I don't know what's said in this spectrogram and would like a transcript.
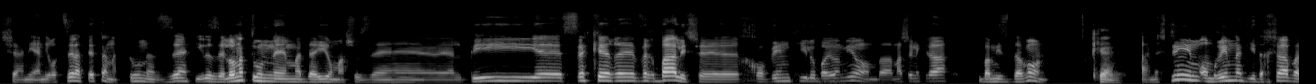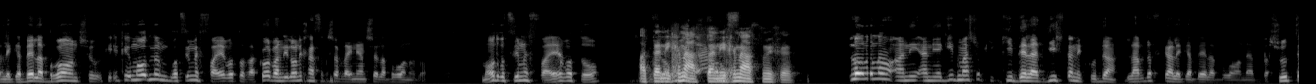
שאני אני רוצה לתת את הנתון הזה, כאילו זה לא נתון אה, מדעי או משהו, זה אה, על פי סקר ורבלי שחווים כאילו ביום-יום, מה שנקרא במסדרון. כן, אנשים אומרים נגיד עכשיו לגבי לברון, שהוא כי- מאוד רוצים לפאר אותו והכל, ואני לא נכנס עכשיו לעניין של לברון או לא. מאוד רוצים לפאר אותו. אתה נכנס, אתה נכנס, מיכאל. לא, לא, לא, אני, אני אגיד משהו כדי להדגיש את הנקודה, לאו דווקא לגבי לברון. פשוט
